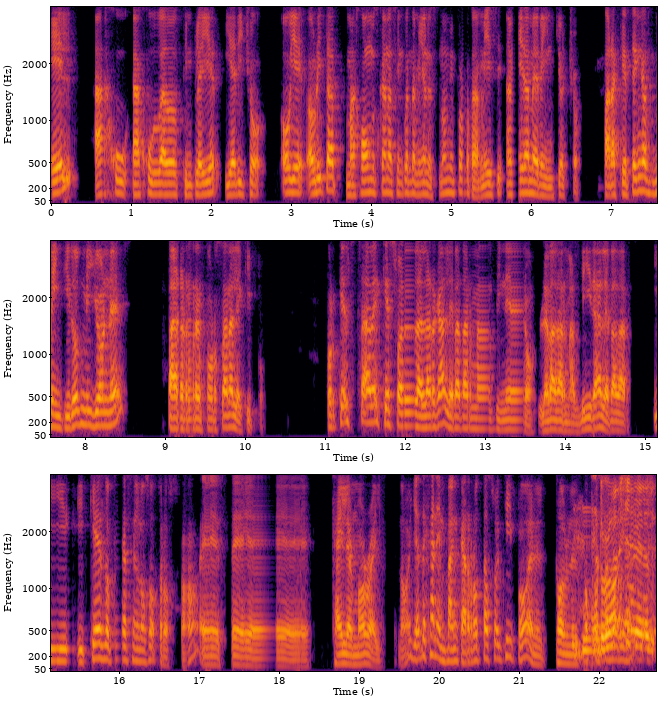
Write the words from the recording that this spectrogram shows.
él ha, ju- ha jugado team player y ha dicho, oye, ahorita Mahomes gana 50 millones, no me importa, a mí, a mí dame 28, para que tengas 22 millones para reforzar al equipo. Porque él sabe que eso a la larga le va a dar más dinero, le va a dar más vida, le va a dar... ¿Y, y qué es lo que hacen los otros? ¿no? Este, eh, Kyler Murray, ¿no? Ya dejan en bancarrota a su equipo en el, Rogers,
